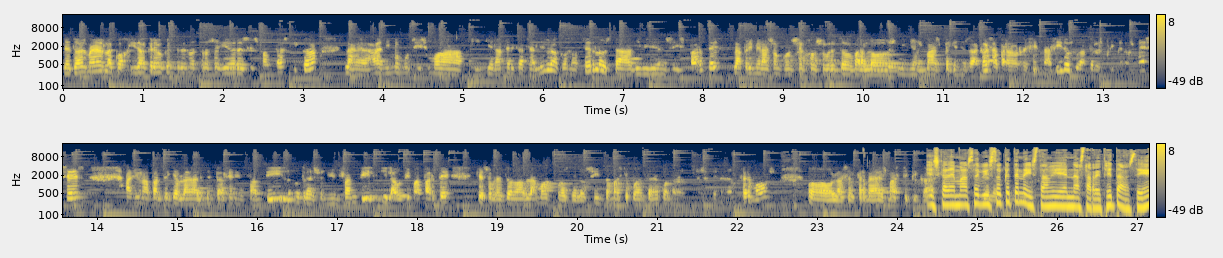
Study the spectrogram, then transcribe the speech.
De todas maneras, la acogida creo que entre nuestros seguidores es fantástica. La animo muchísimo a quien quiera acercarse al libro, a conocerlo. Está dividido en seis partes. La primera son consejos sobre todo para los niños más pequeños de la casa, para los recién nacidos durante los primeros meses. Hay una parte que habla de alimentación infantil, otra de sueño infantil y la última parte que sobre todo hablamos pues, de los síntomas que pueden tener cuando los niños se tienen enfermos o las enfermedades más típicas. Es que además he visto que tenéis también hasta recetas, ¿eh?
